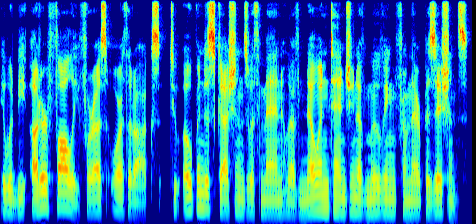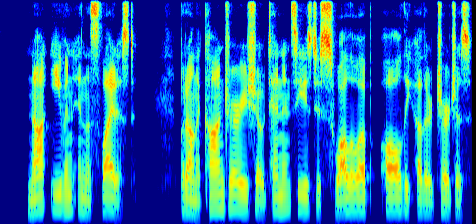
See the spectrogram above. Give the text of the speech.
it would be utter folly for us Orthodox to open discussions with men who have no intention of moving from their positions, not even in the slightest, but on the contrary show tendencies to swallow up all the other churches.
